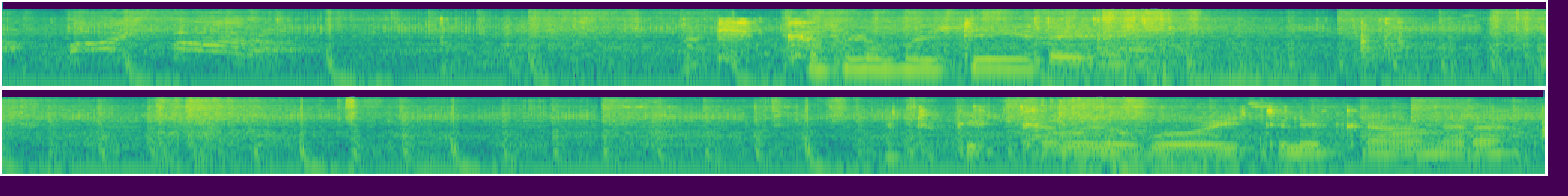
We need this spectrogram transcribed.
Mira, poi spara! Ma che cavolo vuol dire? E tu che cavolo vuoi, telecamera?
